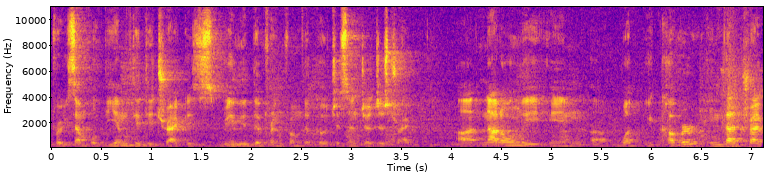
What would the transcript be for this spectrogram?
for example, the MTT track is really different from the coaches and judges track. Uh, not only in uh, what we cover in that track,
